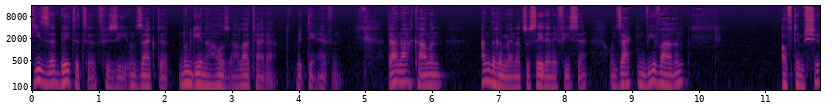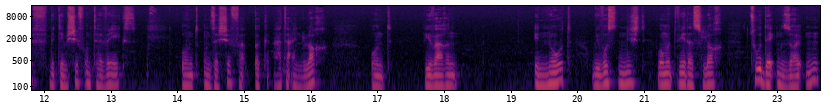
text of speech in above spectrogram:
Diese betete für sie und sagte, nun geh nach Hause, Allah Ta'ala wird dir helfen. Danach kamen andere Männer zu Seyda Nefisa und sagten, wir waren auf dem Schiff, mit dem Schiff unterwegs und unser Schiff hatte ein Loch und wir waren in Not und wir wussten nicht, womit wir das Loch zudecken sollten.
